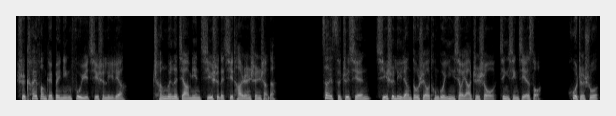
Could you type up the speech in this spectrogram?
是开放给被您赋予骑士力量、成为了假面骑士的其他人身上的。在此之前，骑士力量都是要通过印小牙之手进行解锁，或者说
